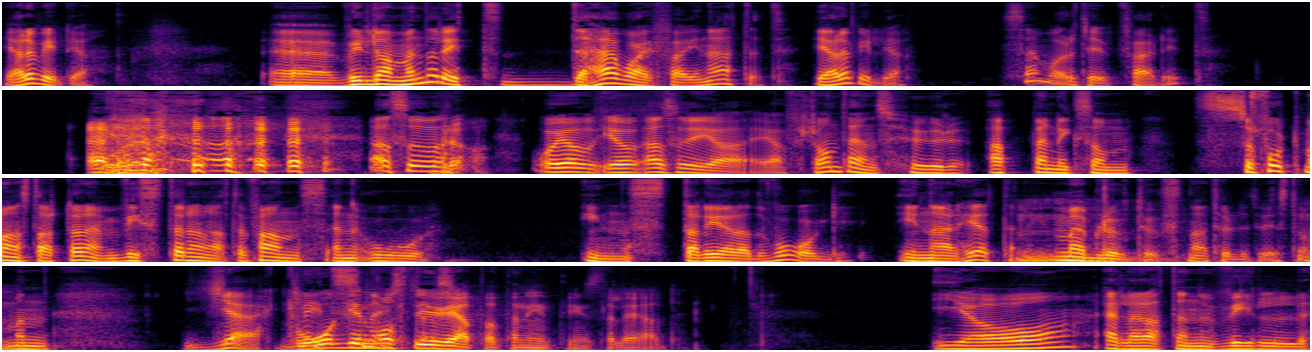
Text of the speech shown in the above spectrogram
Ja, det vill jag. Eh, vill du använda ditt, det här wifi i nätet? Ja, det vill jag. Sen var det typ färdigt. alltså, Bra. och jag, jag, alltså jag, jag förstår inte ens hur appen liksom, så fort man startade den visste den att det fanns en oinstallerad våg i närheten. Mm. Med bluetooth naturligtvis då, men jäkligt Vågen snyggt, måste ju alltså. veta att den inte är installerad. Ja, eller att den vill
